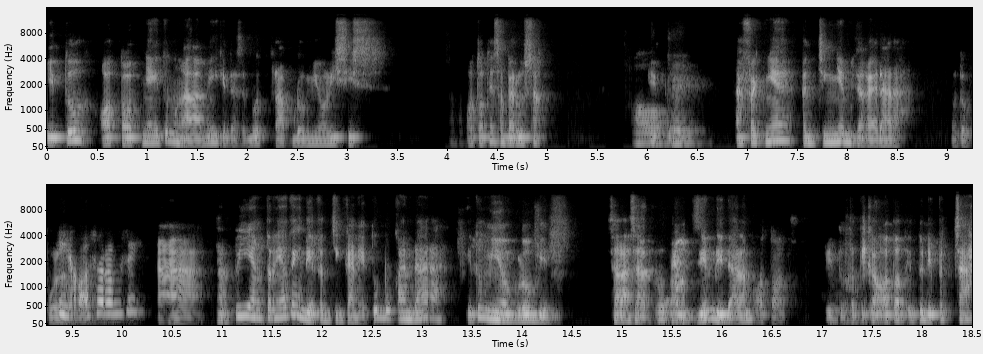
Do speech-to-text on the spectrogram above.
itu ototnya itu mengalami kita sebut rhabdomyolysis ototnya sampai rusak oh, gitu. okay efeknya kencingnya bisa kayak darah untuk pulang. Ih, kok serem sih? Nah, tapi yang ternyata yang dia kencingkan itu bukan darah, itu mioglobin. Salah satu enzim di dalam otot. Itu ketika otot itu dipecah,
